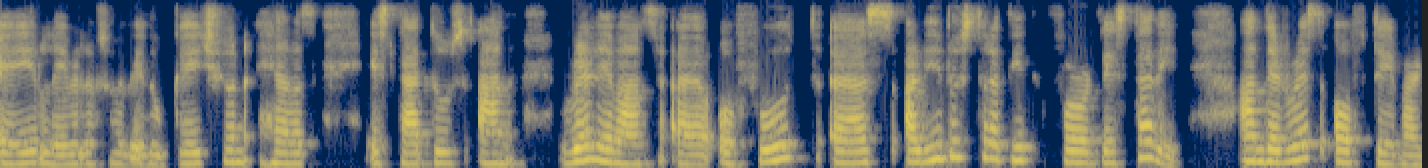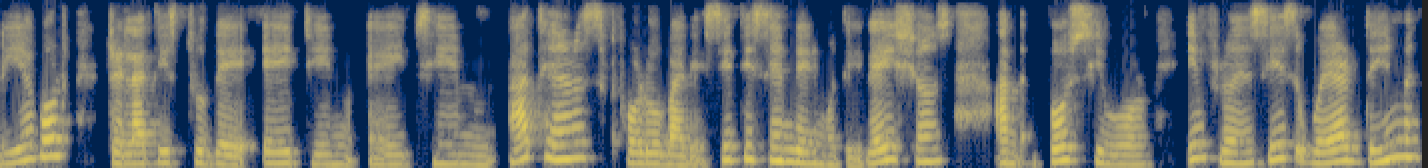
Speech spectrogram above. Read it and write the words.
age, levels of education, health, status, and relevance uh, of food as illustrated for the study. And the rest of the variables related to the 18, 18 patterns followed by the citizen, their motivations, and possible influences were deemed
